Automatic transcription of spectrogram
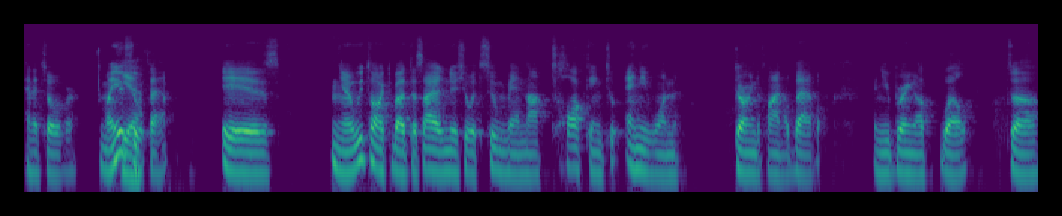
and it's over. My issue Yeah. with that is, you know, we talked about this. I had an issue with Superman not talking to anyone during the final battle. And you bring up, well, uh,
